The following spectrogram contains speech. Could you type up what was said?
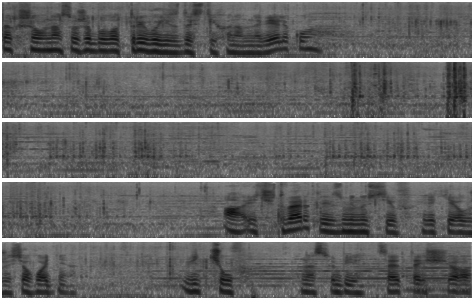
Так що у нас вже було три виїзди з Тихоном на велику. А, і четвертий з мінусів, який я вже сьогодні відчув на собі, це те, що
